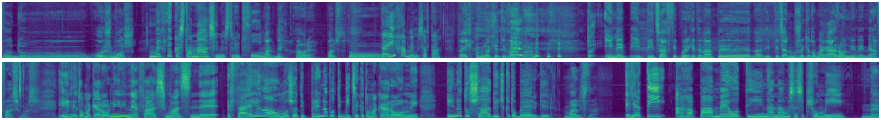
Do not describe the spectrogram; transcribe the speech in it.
food ορισμός. Μέχρι και ο καστανάς είναι street food. Μάλιστα, ναι, α, ωραία. Πάλιστα, το... Τα είχαμε εμείς αυτά. Τα είχαμε, όχι, τι θα τώρα. είναι η πίτσα αυτή που έρχεται να, να. Η πίτσα νομίζω και το μαγαρόνι είναι η νέα φάση μας. Το μακαρόνι είναι η νέα φάση μας, ναι. Θα έλεγα όμως ότι πριν από την πίτσα και το μακαρόνι είναι το σάντουιτς και το μπέργκερ. Μάλιστα. Γιατί αγαπάμε ό,τι είναι ανάμεσα σε ψωμί. Ναι.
